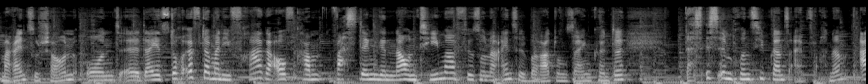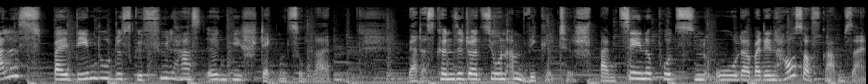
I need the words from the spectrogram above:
mal reinzuschauen. Und äh, da jetzt doch öfter mal die Frage aufkam, was denn genau ein Thema für so eine Einzelberatung sein könnte, das ist im Prinzip ganz einfach. Ne? Alles, bei dem du das Gefühl hast, irgendwie stecken zu bleiben. Ja, das können Situationen am Wickeltisch, beim Zähneputzen oder bei den Hausaufgaben sein.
